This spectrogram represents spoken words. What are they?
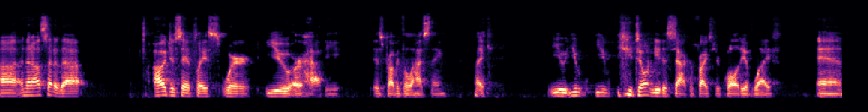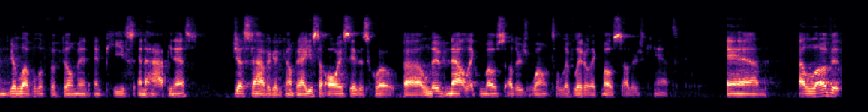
Uh, and then outside of that, I would just say a place where you are happy is probably the last thing. Like you, you, you, you don't need to sacrifice your quality of life and your level of fulfillment and peace and happiness just to have a good company. I used to always say this quote, uh, live now like most others won't to live later like most others can't. And I love it.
